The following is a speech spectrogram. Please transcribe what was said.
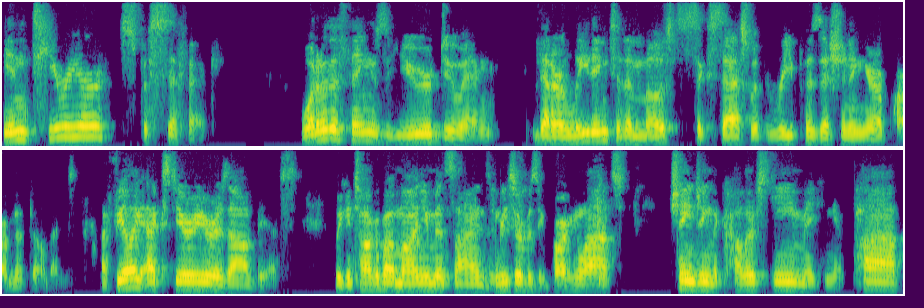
interior specific. What are the things that you're doing that are leading to the most success with repositioning your apartment buildings? I feel like exterior is obvious. We can talk about monument signs and resurfacing parking lots, changing the color scheme, making it pop,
